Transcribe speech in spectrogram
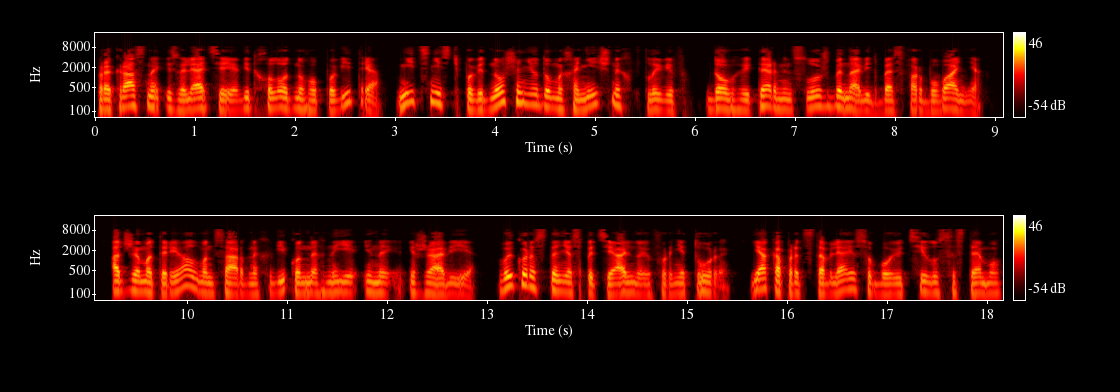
Прекрасна ізоляція від холодного повітря, міцність по відношенню до механічних впливів, довгий термін служби навіть без фарбування, адже матеріал мансардних вікон не гниє і не іржавіє. Використання спеціальної фурнітури, яка представляє собою цілу систему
